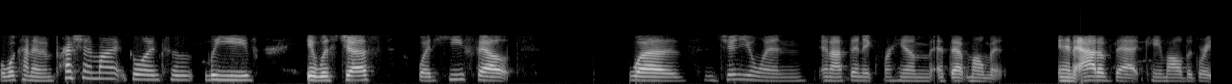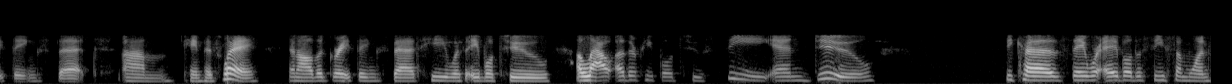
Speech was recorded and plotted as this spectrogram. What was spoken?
or what kind of impression am I going to leave. It was just what he felt was genuine and authentic for him at that moment. And out of that came all the great things that um came his way and all the great things that he was able to allow other people to see and do because they were able to see someone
